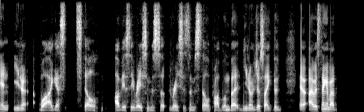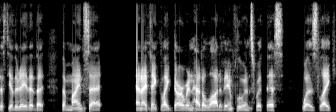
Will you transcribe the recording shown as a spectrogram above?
in you know well I guess still obviously racism is racism is still a problem but you know just like the uh, I was thinking about this the other day that the the mindset and I think like Darwin had a lot of influence with this was like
